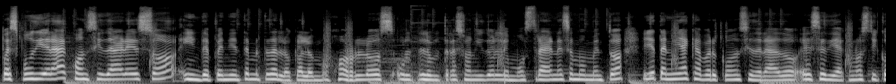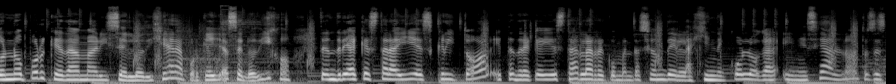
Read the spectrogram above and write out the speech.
pues pudiera considerar eso independientemente de lo que a lo mejor los, el ultrasonido le mostrara en ese momento, ella tenía que haber considerado ese diagnóstico, no porque Damari se lo dijera, porque ella se lo dijo. Tendría que estar ahí escrito y tendría que ahí estar la recomendación de la ginecóloga inicial, ¿no? Entonces,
